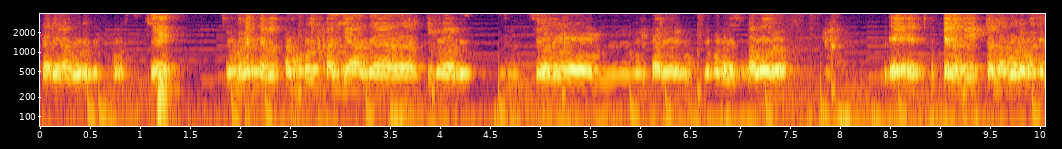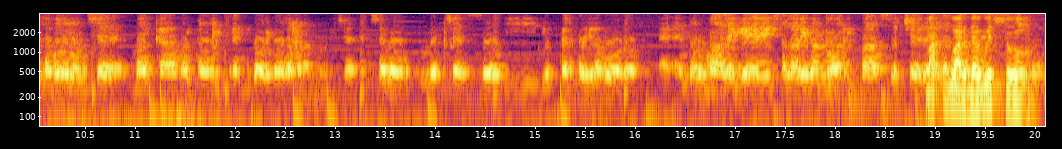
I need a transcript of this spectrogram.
dare lavoro per forza. Cioè, sì. Secondo me questa cosa è un po' sbagliata l'articolo della Costituzione, l'Italia della Federale sul lavoro. Eh, tutti hanno diritto al lavoro, ma se il lavoro non c'è, manca, mancano gli imprenditori, noi lavoratori. Cioè, se c'è un eccesso di, di offerta di lavoro, è normale che i salari vanno a ribasso, eccetera. Ma guarda, questo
